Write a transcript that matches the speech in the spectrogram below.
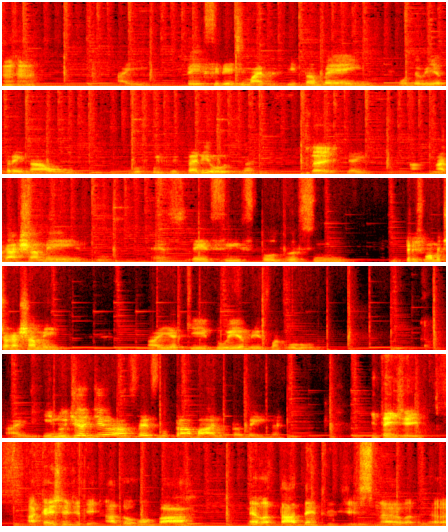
Uhum. Aí interferia demais. E também quando eu ia treinar os músculos inferiores, né? Daí. E aí, agachamento, esses todos assim, principalmente agachamento. Aí aqui doía mesmo a coluna. Aí, e no dia a dia, às vezes no trabalho também, né? Entendi. A queixa de dor lombar, ela tá dentro disso, né? Ela, ela,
